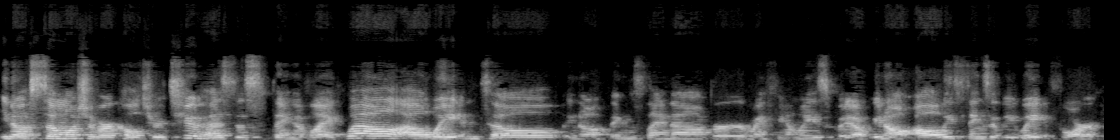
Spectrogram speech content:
you know, so much of our culture too has this thing of like, well, I'll wait until you know things line up or my family's, you know, all these things that we wait for.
